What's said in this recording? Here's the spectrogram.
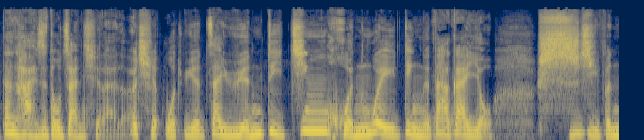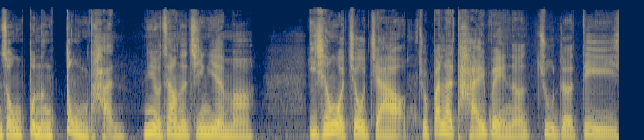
但是他还是都站起来了。而且我也在原地惊魂未定的，大概有十几分钟不能动弹。你有这样的经验吗？以前我舅家哦，就搬来台北呢，住的第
